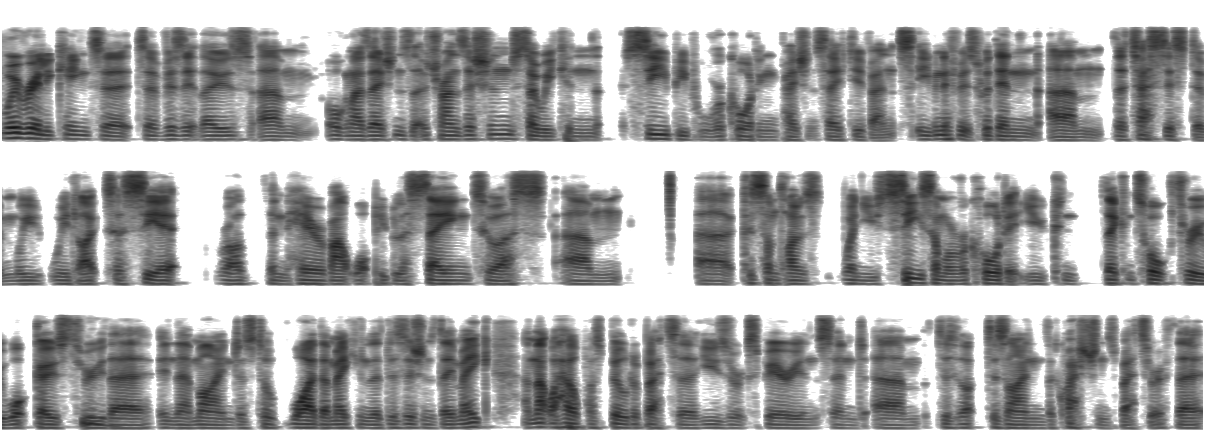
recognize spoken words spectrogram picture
we're really keen to to visit those um, organisations that have transitioned, so we can see people recording patient safety events, even if it's within um, the test system. We we'd like to see it rather than hear about what people are saying to us. Um, because sometimes when you see someone record it, you can they can talk through what goes through their in their mind as to why they're making the decisions they make, and that will help us build a better user experience and um, des- design the questions better if they're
